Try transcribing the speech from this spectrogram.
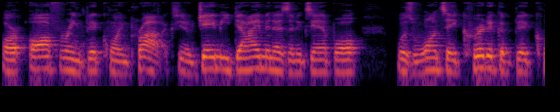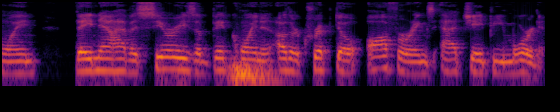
are offering Bitcoin products. You know, Jamie Dimon, as an example, was once a critic of Bitcoin. They now have a series of Bitcoin and other crypto offerings at JP Morgan.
